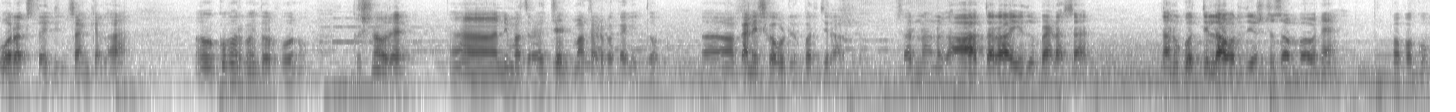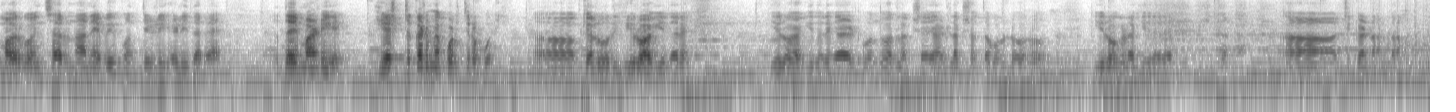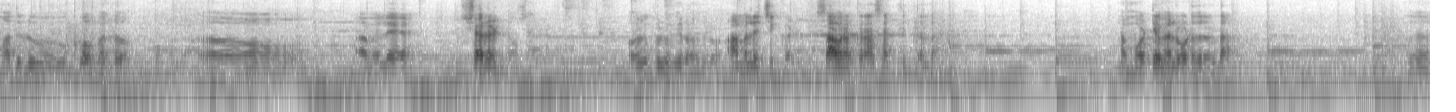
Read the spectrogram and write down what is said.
Bore ಹಾಕ್ಸ್ತಾ ಇದ್ದೀನಿ ಸಾಯಂಕಾಲ. Kumar ಗೋವಿಂದವ್ರ phone Krishna ಅವರೇ ನಿಮ್ಮ ಹತ್ರ ಅರ್ಜೆಂಟ್ ಮಾತಾಡಬೇಕಾಗಿತ್ತು. ಕನಿಷ್ಕ ಹೋಟ್ಲಿಗೆ ಬರ್ತೀರಾ? ಅಂದರು ಸರ್, ನನಗೆ ಆ ಥರ ಇದು ಬೇಡ ಸರ್. ನನಗೆ ಗೊತ್ತಿಲ್ಲ ಅವ್ರದ್ದು ಎಷ್ಟು ಸಂಭಾವನೆ. ಪಾಪ ಕುಮಾರ್ ಗೋವಿಂದ್ ಸರ್ ನಾನೇ ಬೇಕು ಅಂತೇಳಿ ಹೇಳಿದ್ದಾರೆ. ದಯಮಾಡಿ ಎಷ್ಟು ಕಡಿಮೆ ಕೊಡ್ತೀರೋ ಕೊಡಿ. ಕೆಲವರು ಹೀರೋ ಆಗಿದ್ದಾರೆ. ಹೀರೋ ಆಗಿದ್ದಾರೆ. ಎರಡು, ಒಂದೂವರೆ ಲಕ್ಷ, ಎರಡು ಲಕ್ಷ ತಗೊಂಡವರು ಹೀರೋಗಳಾಗಿದ್ದಾರೆ ಚಿಕ್ಕಣ್ಣ ಅಲ್ಲ ಮೊದಲು ಕೋಮಲ್ಲು ಆಮೇಲೆ ಶರಣ್. ಅವರಿಬ್ಬರು ಇರೋದ್ರು ಆಮೇಲೆ ಚಿಕ್ಕಣ್ಣ. ಸಾವಿರ ಕ್ರಾಸ್ ಆಗ್ತಿತ್ತಲ್ಲ. ನಮ್ಮ ಹೊಟ್ಟೆ ಮೇಲೆ ಹೊಡೆದ್ರಲ್ಲ.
